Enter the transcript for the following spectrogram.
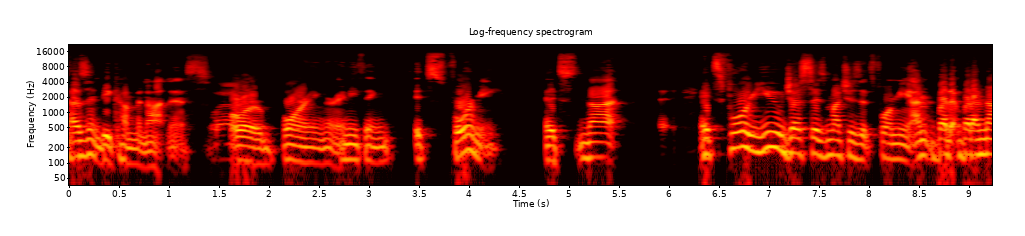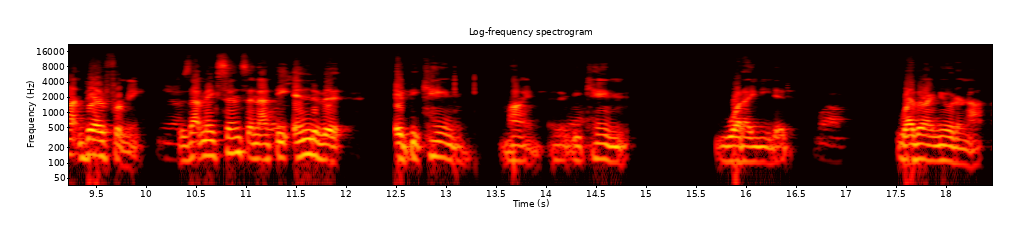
doesn't become monotonous wow. or boring or anything. It's for me. It's not. It's for you just as much as it's for me. I'm, but but I'm not there for me. Yeah. Does that make sense? And at the end of it, it became mine, and it wow. became what I needed Wow. whether I knew it or not.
